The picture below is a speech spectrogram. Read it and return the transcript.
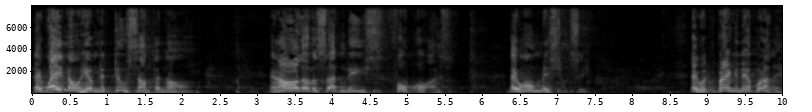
They waiting on him to do something wrong. And all of a sudden, these four boys, they were on mission, see. They were bringing their brother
